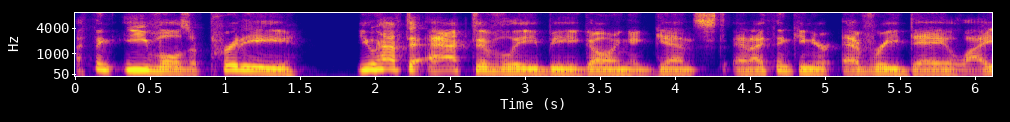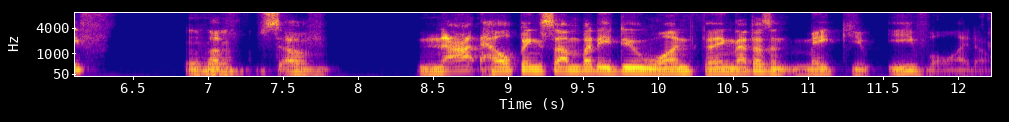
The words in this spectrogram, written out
I think evil is a pretty you have to actively be going against, and I think in your everyday life Mhm. of of not helping somebody do one thing that doesn't make you evil. I don't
